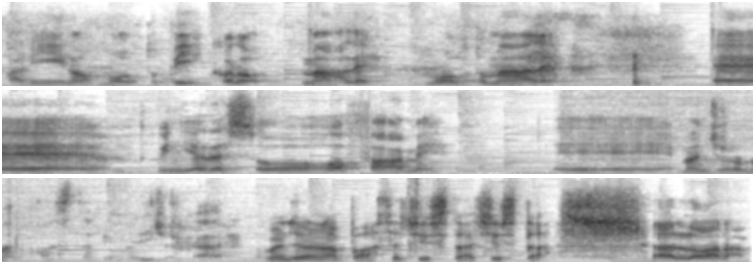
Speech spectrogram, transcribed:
panino molto piccolo, male, molto male. Eh, quindi adesso ho fame e mangerò una pasta prima di giocare. Mangiare una pasta, ci sta, ci sta. Allora,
